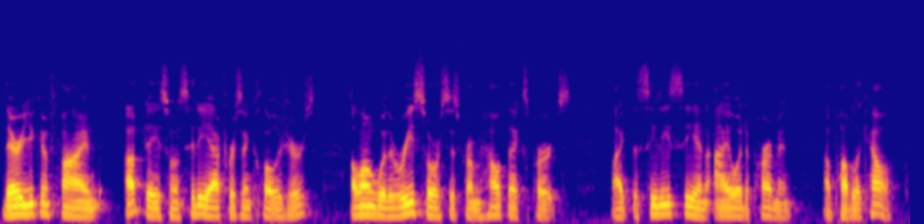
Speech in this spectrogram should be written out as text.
There you can find updates on city efforts and closures, along with resources from health experts like the CDC and Iowa Department of Public Health.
